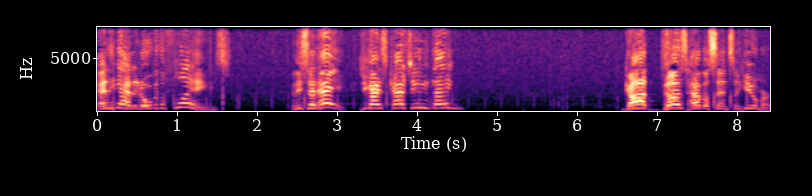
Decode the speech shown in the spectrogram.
and he had it over the flames. And he said, Hey, you guys catch anything? God does have a sense of humor.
